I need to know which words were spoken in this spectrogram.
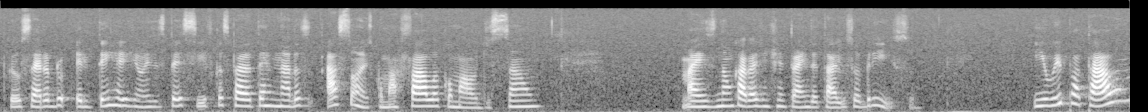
Porque o cérebro ele tem regiões específicas para determinadas ações, como a fala, como a audição, mas não cabe a gente entrar em detalhes sobre isso. E o hipotálamo,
